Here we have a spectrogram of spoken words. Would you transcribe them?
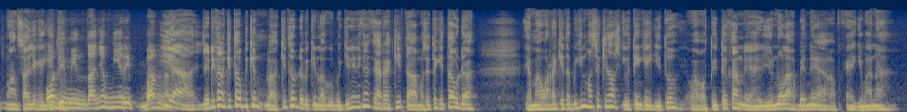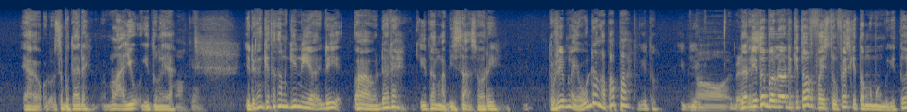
nuansanya kayak Oh gitu. dimintanya mirip banget. Iya, jadi kan kita bikin lah kita udah bikin lagu begini ini kan karya kita. Maksudnya kita udah ya mau warna kita bikin masa kita harus ikutin kayak gitu. Waktu itu kan ya you know lah bandnya ya kayak gimana. Ya sebut aja deh Melayu gitu loh ya. Oke. Jadi kan kita kan gini ya, jadi wah udah deh kita nggak bisa sorry. Terus dia bilang ya udah nggak apa-apa gitu. No, Dan berarti- itu benar kita face to face kita ngomong begitu.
